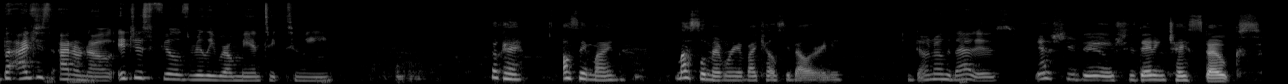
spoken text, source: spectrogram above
but I just, I don't know. It just feels really romantic to me. Okay, I'll say mine. Muscle Memory by Kelsea Ballerini. Don't know who that is. Yes, you do. She's dating Chase Stokes.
